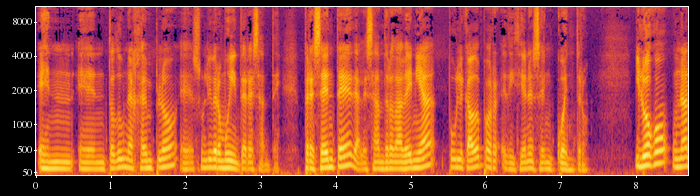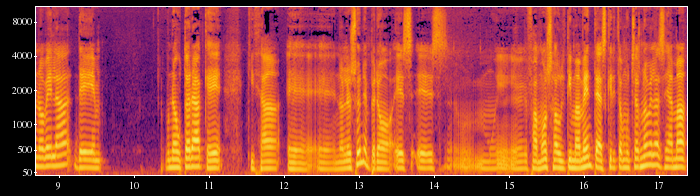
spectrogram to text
en, en todo un ejemplo. Es un libro muy interesante. Presente de Alessandro Davenia, publicado por Ediciones Encuentro. Y luego una novela de una autora que quizá eh, eh, no le suene, pero es, es muy eh, famosa últimamente, ha escrito muchas novelas, se llama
